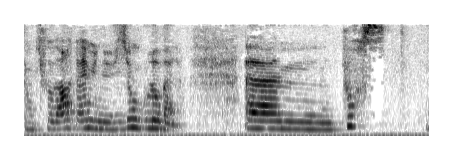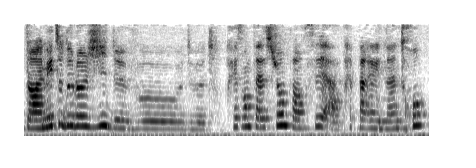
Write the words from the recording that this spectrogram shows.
Donc il faut avoir quand même une vision globale. Euh, dans la méthodologie de, de, votre présentation, pensez à préparer une intro,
